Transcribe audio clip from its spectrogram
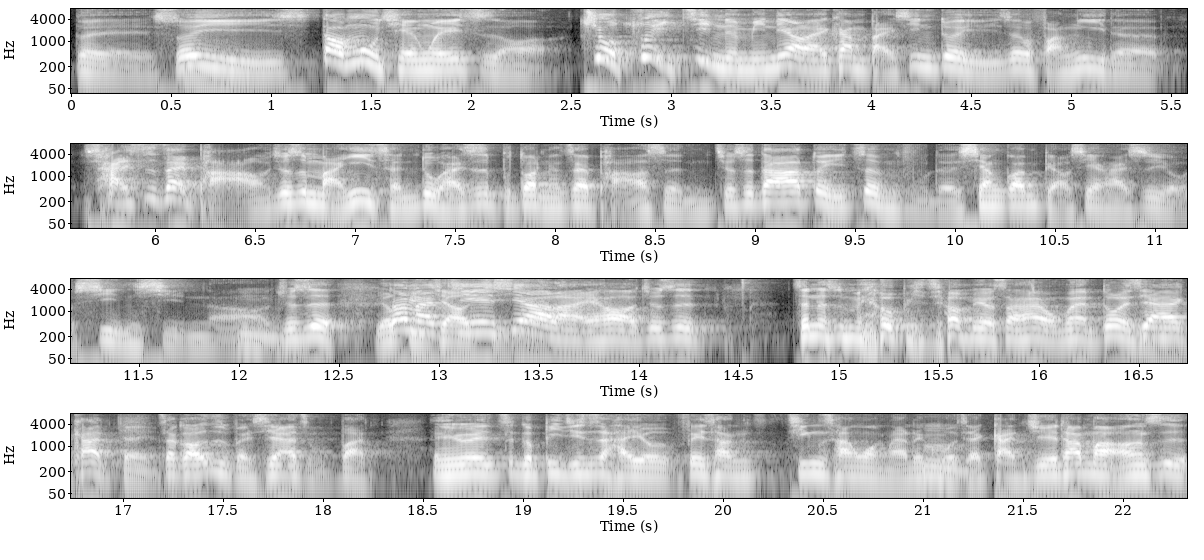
对，所以到目前为止哦，就最近的民调来看，百姓对于这个防疫的还是在爬哦，就是满意程度还是不断的在爬升，就是大家对于政府的相关表现还是有信心的啊，就是当然接下来哈，就是。真的是没有比较，没有伤害。我们很多人现在看，糟糕，日本现在怎么办？因为这个毕竟是还有非常经常往来的国家，感觉他们好像是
